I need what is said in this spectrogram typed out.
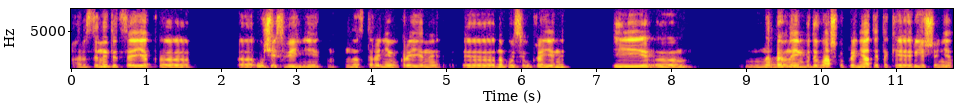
розцінити це як е, е, участь в війні на стороні України, е, на боці України, і е, напевно їм буде важко прийняти таке рішення.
